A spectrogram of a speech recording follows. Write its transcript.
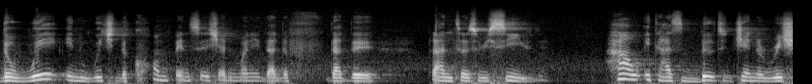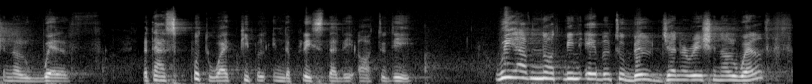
the way in which the compensation money that the, that the planters received how it has built generational wealth that has put white people in the place that they are today. We have not been able to build generational wealth.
